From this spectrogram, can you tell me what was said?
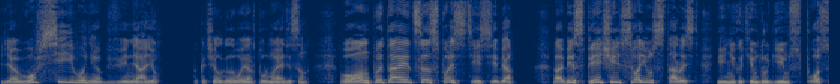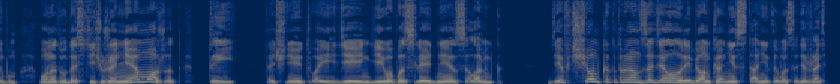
Я вовсе его не обвиняю, — покачал головой Артур Мэдисон. Он пытается спасти себя обеспечить свою старость, и никаким другим способом он этого достичь уже не может. Ты, точнее, твои деньги, его последняя соломинка. Девчонка, которую он заделал ребенка, не станет его содержать,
